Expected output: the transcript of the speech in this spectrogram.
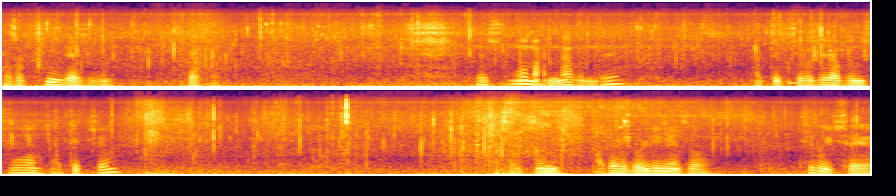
계속 튑니다 지금. 쟤 숭어 맞나 근데? 맞겠지? 어제 잡은 숭어 맞겠죠? 자, 지금 바닥에 놀리면서 튀고 있어요.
